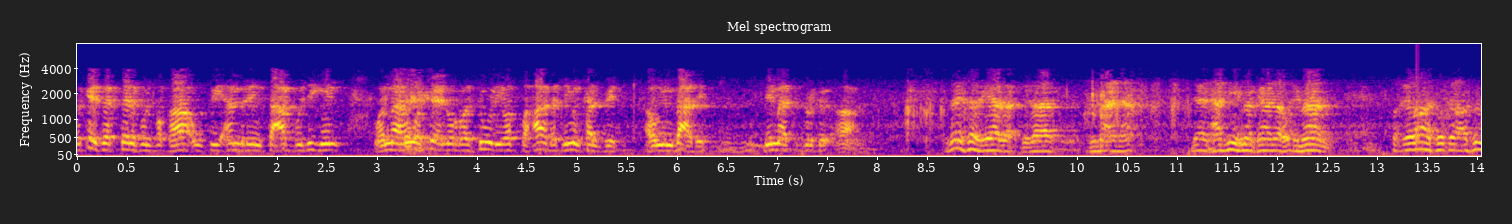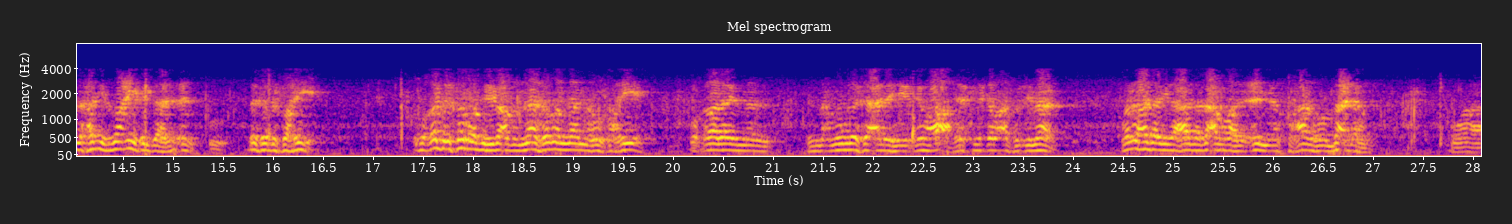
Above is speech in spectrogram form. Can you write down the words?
فكيف يختلف الفقهاء في أمر تعبدي وما هو فعل الرسول والصحابة من خلفه أو من بعده؟ بما تدرك آه. ليس في هذا اختلاف بمعنى لأن الحديث ما كان له إمام فقراءته قراءة الحديث ضعيف عند أهل العلم ليس بصحيح. وقد اغتر به بعض الناس وظن أنه صحيح. وقال إن المأموم ليس عليه قراءة يكفي قراءة الإمام وذهب إلى هذا بعض أهل العلم من الصحابة ومن بعدهم. و...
